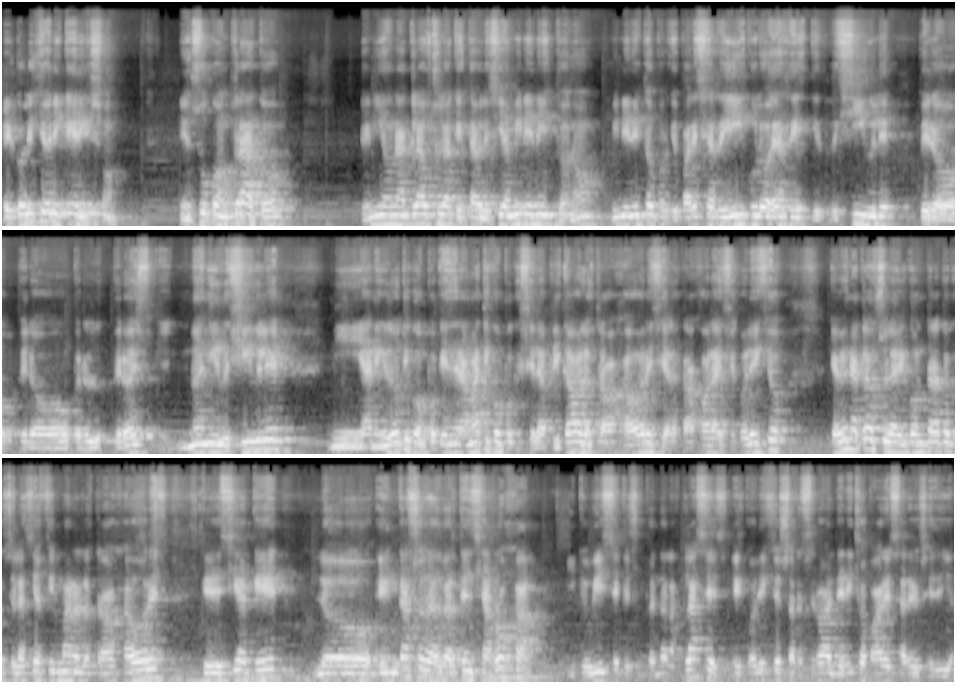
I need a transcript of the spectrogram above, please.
El colegio Eric Erickson, en su contrato, tenía una cláusula que establecía, miren esto, ¿no? Miren esto porque parece ridículo, es risible, pero, pero, pero, pero es, no es ni risible ni anecdótico porque es dramático, porque se le aplicaba a los trabajadores y a las trabajadoras de ese colegio, que había una cláusula del contrato que se le hacía firmar a los trabajadores que decía que lo, en caso de advertencia roja y que hubiese que suspender las clases, el colegio se reservaba el derecho a pagar el salario ese día.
